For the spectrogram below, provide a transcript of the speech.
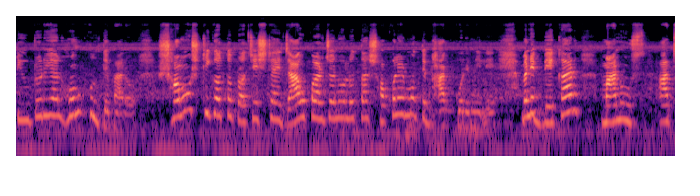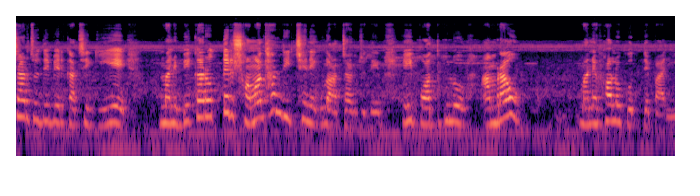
টিউটোরিয়াল হোম খুলতে পারো। সমষ্টিগত প্রচেষ্টায় যা উপার্জন হলো তা সকলের মধ্যে ভাগ করে নিলে। মানে বেকার মানুষ, আচার্যদেবের কাছে গিয়ে মানে বেকারত্বের সমাধান দিচ্ছেন এগুলো আচার্যদেব। এই পথগুলো আমরাও মানে ফলো করতে পারি।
